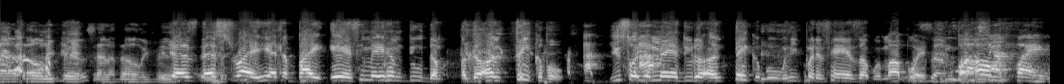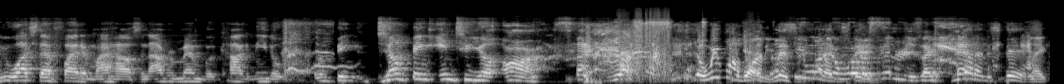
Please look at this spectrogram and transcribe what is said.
out to Holyfield. Shout out to Holyfield. Yes, that's right. He had to bite ears. He made him do the the unthinkable. You saw your man do the unthinkable when he put his hands up with my boy. We watched um, that fight. We watched that fight at my house, and I remember Cognito jumping jumping into your arms. yes. Yo, we want money. Listen, you want the World Series. Like, you gotta understand. Like,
